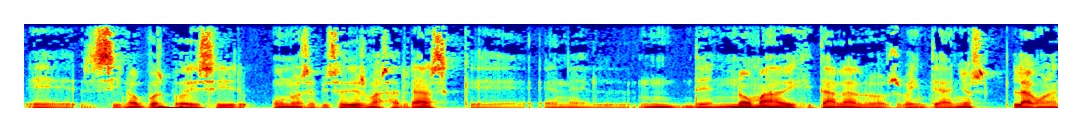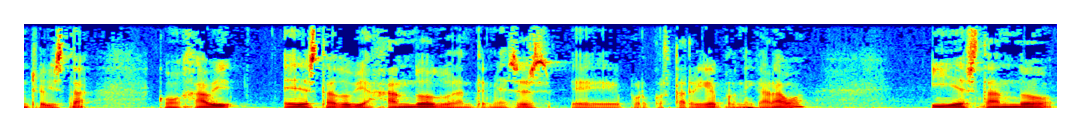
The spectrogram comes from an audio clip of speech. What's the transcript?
Eh, si no, pues podéis ir unos episodios más atrás, que en el de Nómada Digital a los 20 años le hago una entrevista con Javi. He estado viajando durante meses eh, por Costa Rica y por Nicaragua y estando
